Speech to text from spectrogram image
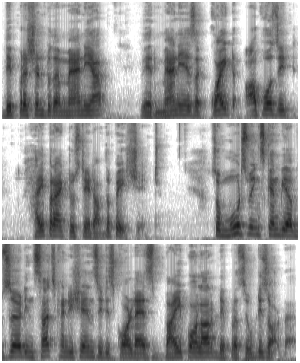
depression to the mania where mania is a quite opposite hyperactive state of the patient. So mood swings can be observed in such conditions it is called as bipolar depressive disorder.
